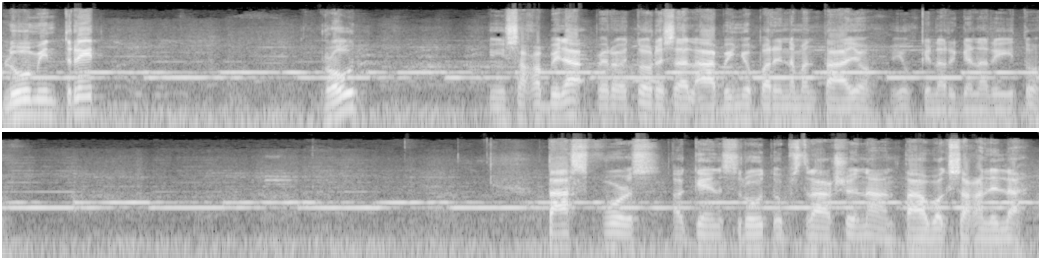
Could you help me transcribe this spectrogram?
Blooming Treat Road. Yung sa kabila. Pero ito, Rizal Avenue pa rin naman tayo. Yung kinarga na rito. Task Force Against Road Obstruction na ang tawag sa kanila.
